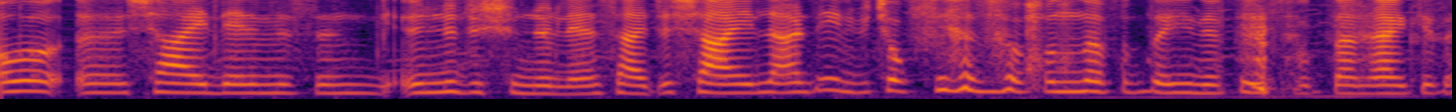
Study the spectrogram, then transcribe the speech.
o e, şairlerimizin, ünlü düşünürlerin sadece şairler değil birçok filozofun lafı da yine Facebook'tan herkese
